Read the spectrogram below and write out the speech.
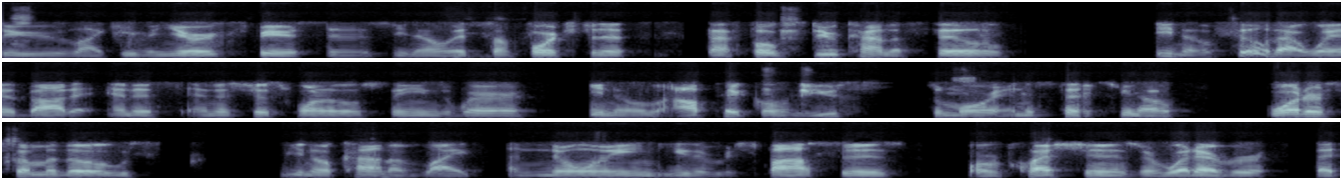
to like even your experiences, you know, it's unfortunate that folks do kind of feel, you know, feel that way about it, and it's and it's just one of those things where you know I'll pick on you some more in a sense, you know, what are some of those, you know, kind of like annoying either responses or questions or whatever that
